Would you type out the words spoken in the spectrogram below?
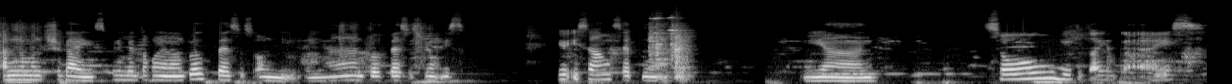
Ano naman siya guys? Pinibenta ko na ng 12 pesos only. Ayan, 12 pesos yung is yung isang set niya. Ayan. So, dito tayo guys.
